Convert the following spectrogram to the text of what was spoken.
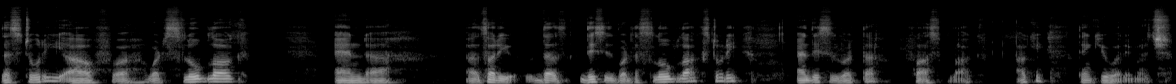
the story of uh, what slow block and uh, uh, sorry the this is what the slow block story and this is what the fast block. Okay, thank you very much.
